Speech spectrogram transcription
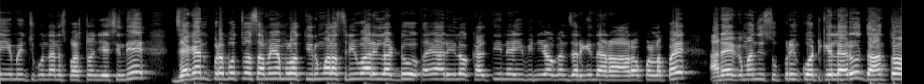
నియమించుకుందని స్పష్టం చేసింది. జగన్ ప్రభుత్వ సమయంలో తిరుమల శ్రీవారి లడ్డు తయారీలో కల్తీ నెయ్యి వినియోగం జరిగిందని ఆరోపణలపై అనేక మంది సుప్రీంకోర్టుకి వెళ్ళారు. దాంతో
